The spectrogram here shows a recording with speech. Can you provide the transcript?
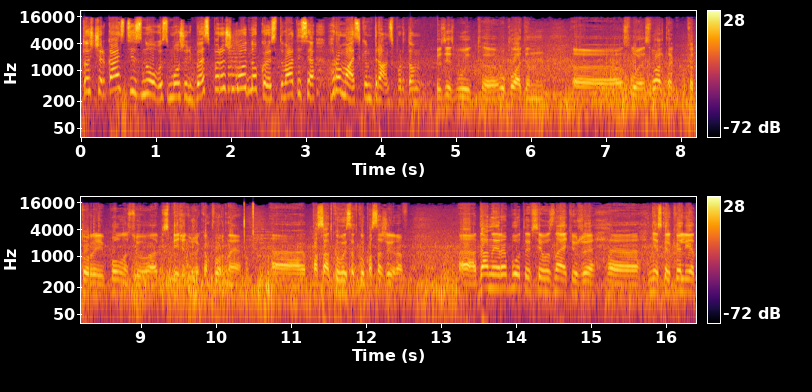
Тож черкасці знову зможуть безперешкодно користуватися громадським транспортом. Здесь будет э, укладен э, слой асфальта, который полностью обеспечит уже комфортную э, посадку-высадку пассажиров. Э, Данные работы, все вы знаете, уже э, несколько лет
